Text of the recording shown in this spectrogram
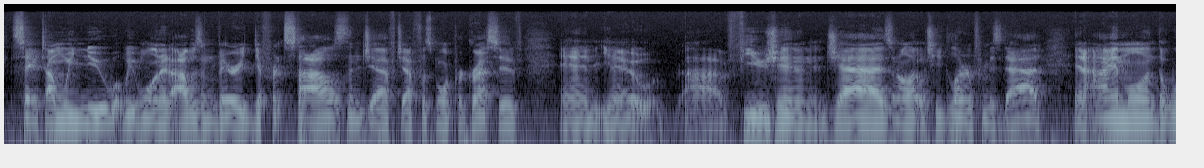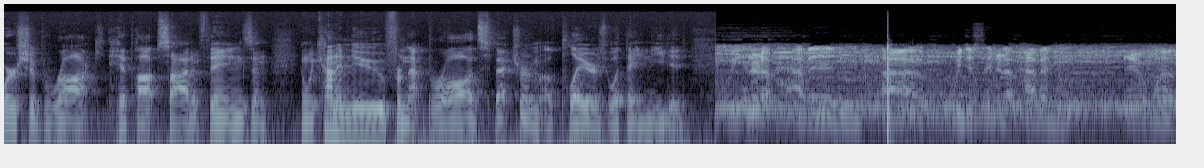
At the same time, we knew what we wanted. I was in very different styles than Jeff. Jeff was more progressive and you know uh, fusion and jazz and all that, which he'd learned from his dad. And I am on the worship rock hip hop side of things, and and we kind of knew from that broad spectrum of players what they needed. We ended up having uh, we just ended up having you know one of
